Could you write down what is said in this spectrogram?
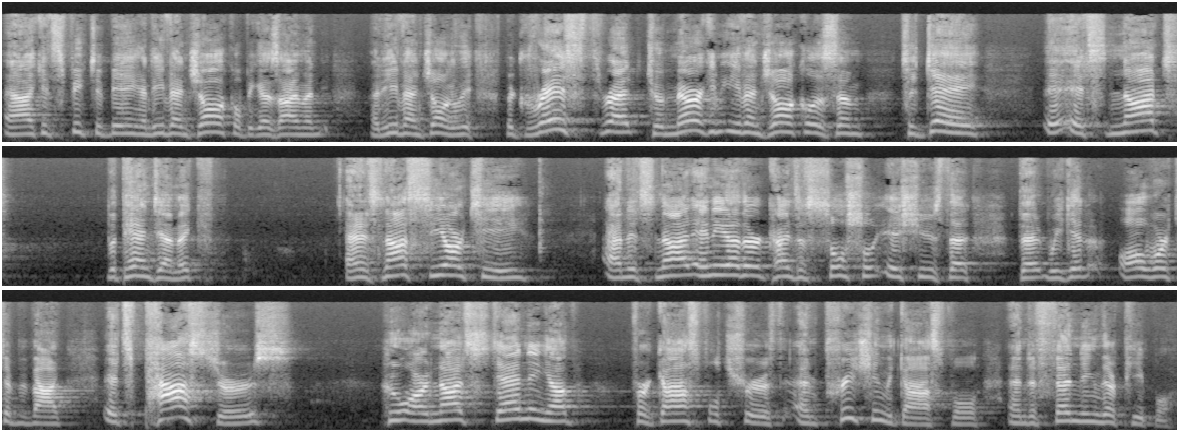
and I can speak to being an evangelical because I'm an, an evangelical. The greatest threat to American evangelicalism today, it's not the pandemic, and it's not CRT, and it's not any other kinds of social issues that, that we get all worked up about. It's pastors who are not standing up for gospel truth and preaching the gospel and defending their people.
